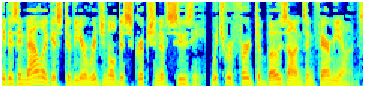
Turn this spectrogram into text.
It is analogous to the original description of SUSY, which referred to bosons and fermions.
